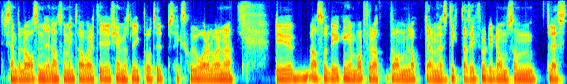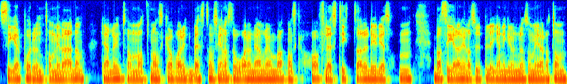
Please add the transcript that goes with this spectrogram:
till exempel AC Milan som inte har varit i Champions League på typ 6-7 år eller vad det nu är. Det är, ju, alltså det är enbart för att de lockar mest tittarsiffror. Det är de som flest ser på runt om i världen. Det handlar inte om att man ska ha varit bäst de senaste åren. Det handlar om att man ska ha flest tittare. Det är det som baserar hela superligan i grunden som gör att de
